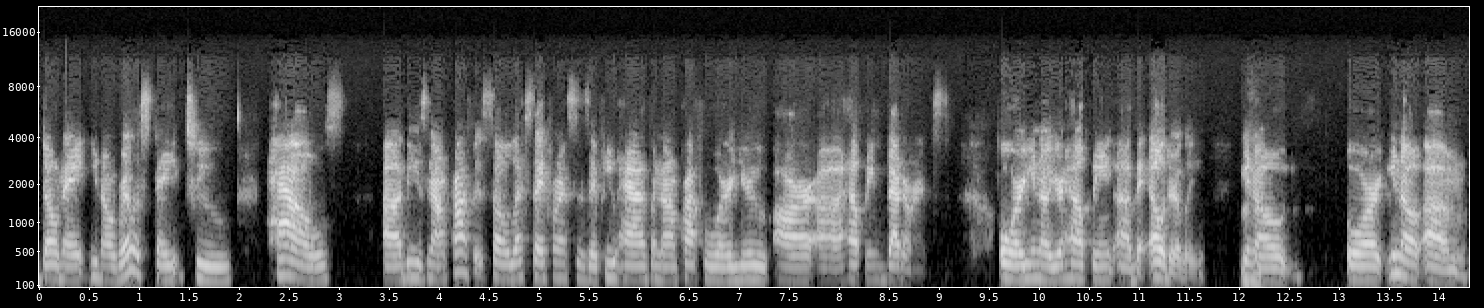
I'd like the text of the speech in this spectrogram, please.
donate, you know, real estate to house uh, these nonprofits. So let's say, for instance, if you have a nonprofit where you are uh, helping veterans, or you know you're helping uh, the elderly, you mm-hmm. know, or you know um,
